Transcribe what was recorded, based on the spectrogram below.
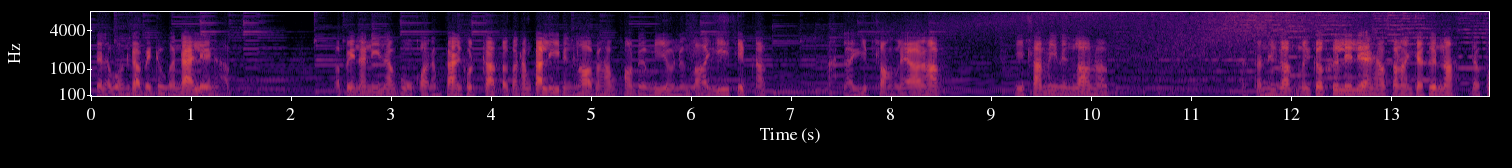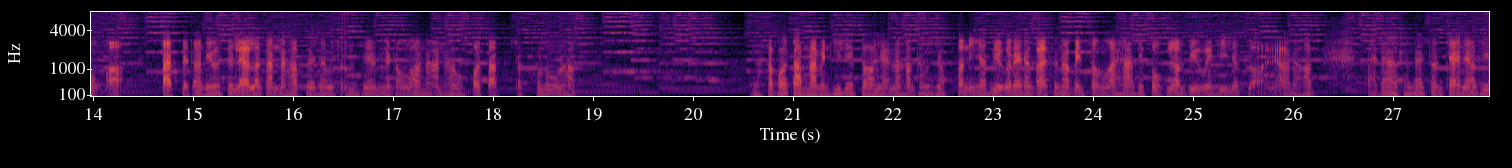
เดี๋ยวเราวนกลับไปดูกันได้เลยนะครับก็เป็นอันนี้นะผมขอทำการกดกลับแล้วก็ทำการรีหนึ่งรอบนะครับ ของเดิมมีอยู่หนึ่งร้อยยี่สิบครับร้อยยี่สิบสองแล้วนะครับรีซ้ำอีกหนึ่งรอบนะครับ ตอนนี้ก็มันก็ขึ้นเรื่อยๆครับกำลังจะขึ้นเนาะเดี๋ยวผมก็ตัดไปตอนที่มันขึ้นแล้วแล้วกันนะครับ เพื่อท่านผู้ชมที่ไม่ต้องรอนานนะผมขอตัดสักครู่นะครับ นะครับก็กลับมาเป็นที่เรียบร้อยแล้วนะครับท่านผู้ชมตอนนี้ยอดวิวก็ได้ทำการขึ้นมาเป็น 256 ยอดวิวเป็นที่เรียบร้อยแล้วนะครับแต่ถ้าท่านใดสนใจนะครับที่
